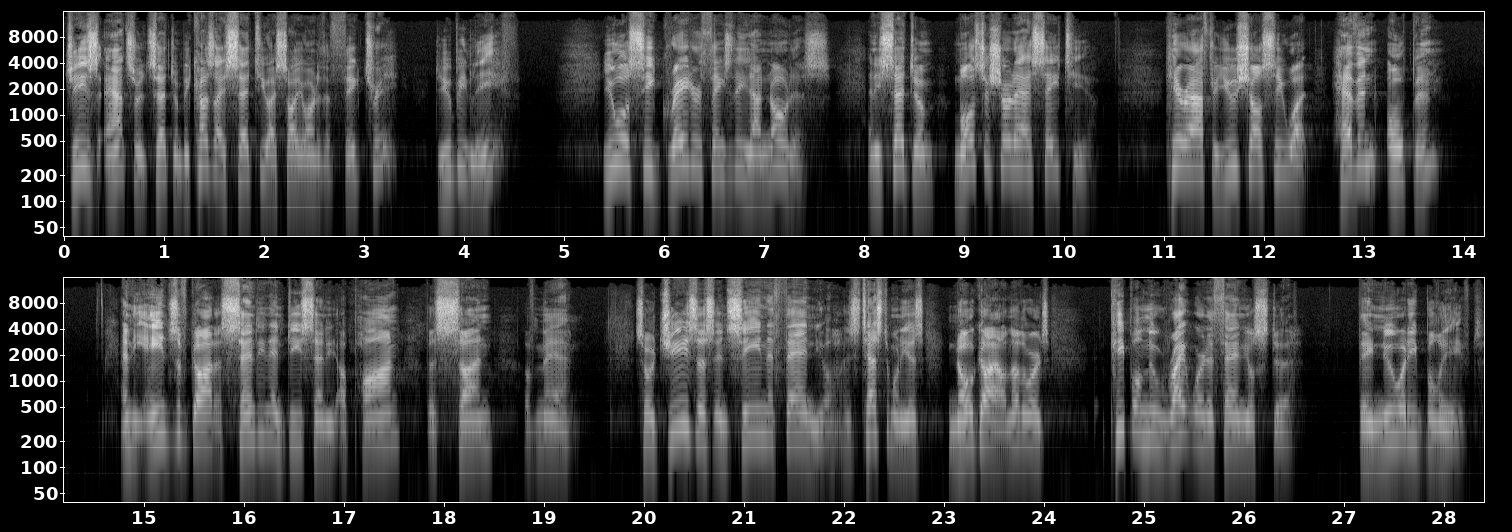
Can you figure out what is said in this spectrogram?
Jesus answered and said to him, Because I said to you, I saw you under the fig tree, do you believe? You will see greater things than these. Now, notice, and he said to him, Most assuredly I say to you, hereafter you shall see what? Heaven open, and the angels of God ascending and descending upon the Son of Man. So Jesus, in seeing Nathanael, his testimony is no guile. In other words, people knew right where Nathanael stood. They knew what he believed.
